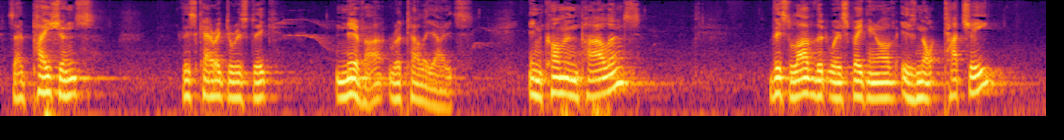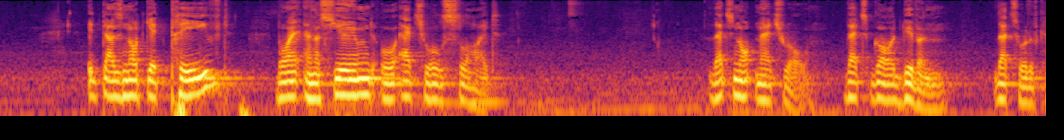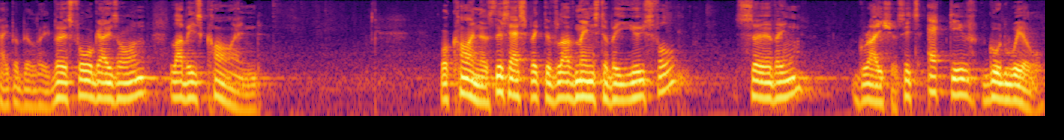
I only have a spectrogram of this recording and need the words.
so, patience, this characteristic, never retaliates. In common parlance, this love that we're speaking of is not touchy. It does not get peeved by an assumed or actual slight. That's not natural. That's God given, that sort of capability. Verse 4 goes on love is kind. Well, kindness, this aspect of love means to be useful, serving, gracious. It's active goodwill.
